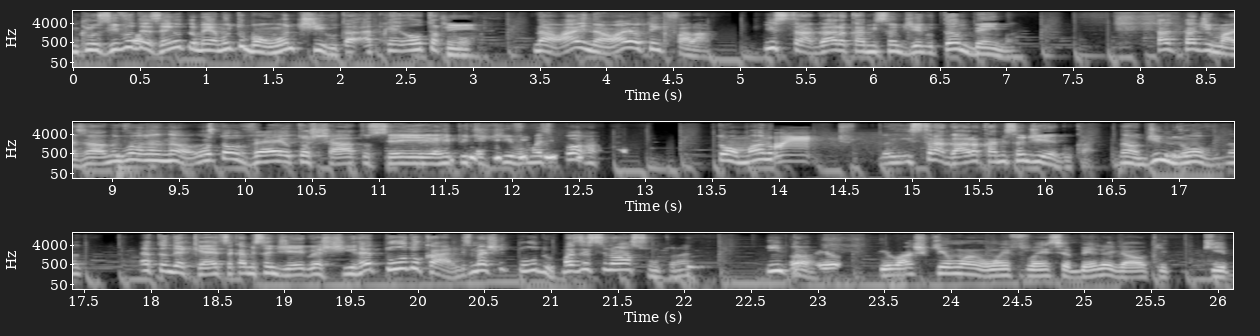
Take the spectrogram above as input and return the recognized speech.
Inclusive o desenho também é muito bom, o antigo, tá? É porque é outra Sim. coisa. Não, aí não, aí eu tenho que falar. Estragaram a Carmen Sandiego também, mano. Tá, tá demais. Ah, não vou, não, eu tô velho, eu tô chato, sei, é repetitivo, mas porra, tomando. Estragaram a Carmen Sandiego, cara. Não, de novo. É Thundercats, é Carmen Sandiego, é She, é tudo, cara. Eles mexem em tudo. Mas esse não é o assunto, né? Então. Eu, eu acho que uma, uma influência bem legal que, que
